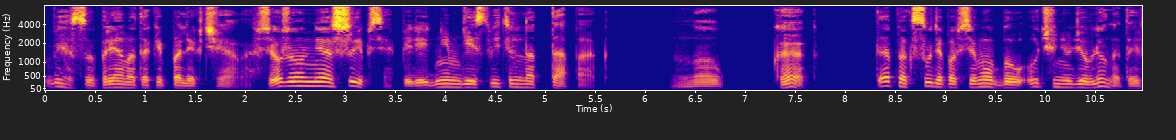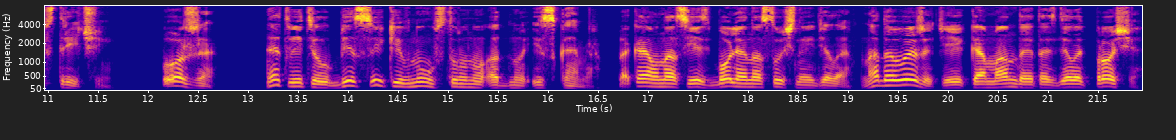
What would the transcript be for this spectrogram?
Бесу прямо так и полегчало. Все же он не ошибся. Перед ним действительно тапок. Но как? Тапок, судя по всему, был очень удивлен этой встречей. «Позже», — ответил бес и кивнул в сторону одной из камер. «Пока у нас есть более насущные дела. Надо выжить, и команда это сделать проще.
